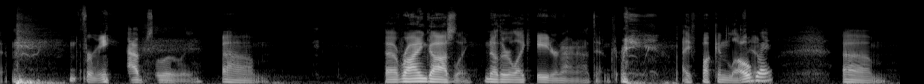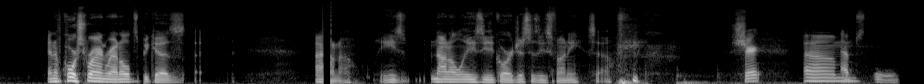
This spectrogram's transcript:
of ten for me. absolutely. Um, uh, Ryan Gosling, another like eight or nine out of ten for me. I fucking love him. Um, and of course Ryan Reynolds because uh, I don't know. He's not only is he gorgeous, as he's funny. So, Sure, um, absolutely.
